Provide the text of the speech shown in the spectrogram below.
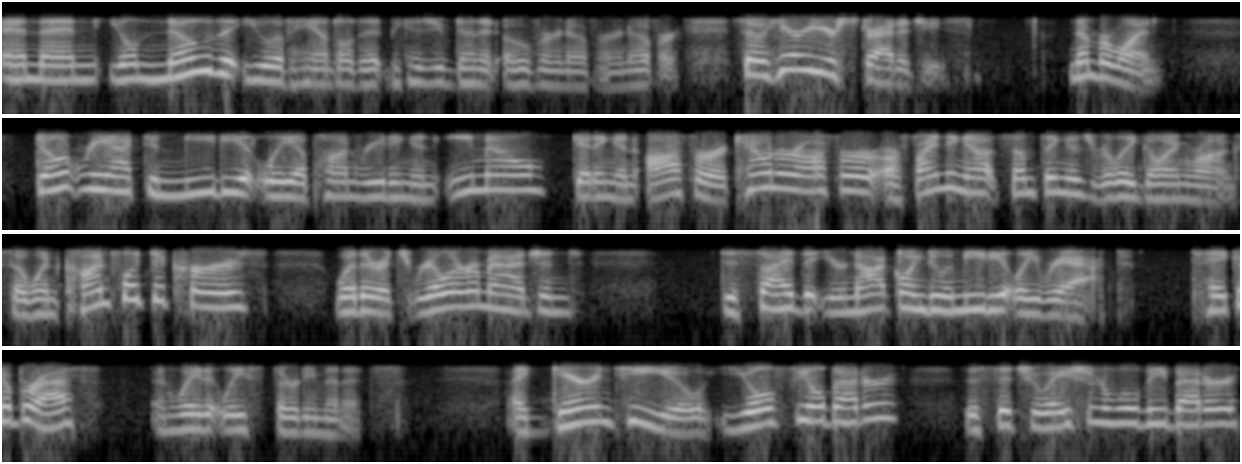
and then you'll know that you have handled it because you've done it over and over and over. So here are your strategies. Number one, don't react immediately upon reading an email, getting an offer or counteroffer, or finding out something is really going wrong. So when conflict occurs, whether it's real or imagined, decide that you're not going to immediately react. Take a breath and wait at least 30 minutes. I guarantee you, you'll feel better. The situation will be better.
